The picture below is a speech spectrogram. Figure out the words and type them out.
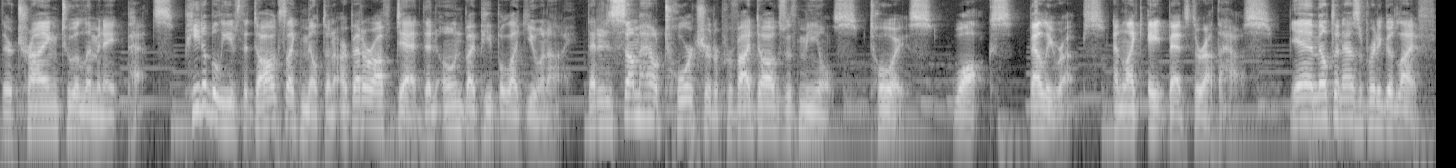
They're trying to eliminate pets. PETA believes that dogs like Milton are better off dead than owned by people like you and I. That it is somehow torture to provide dogs with meals, toys, walks, belly rubs, and like eight beds throughout the house. Yeah, Milton has a pretty good life,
